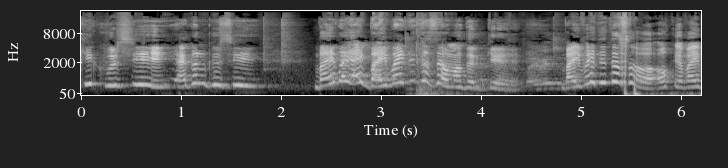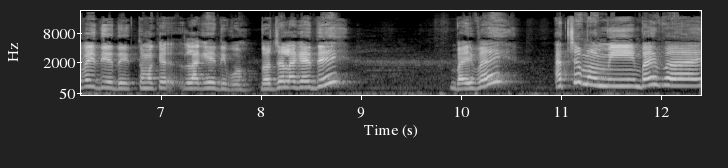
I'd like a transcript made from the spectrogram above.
কি খুশি, এখন খুশি। বাই বাই আই বাই বাই দিতেছে আমাদেরকে। বাই বাই দিতেছ? ওকে, বাই বাই দিয়ে দেই, তোমাকে লাগিয়ে দিব। দরজা লাগিয়ে দেই। Bye bye. আচ্ছা mummy bye bye.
